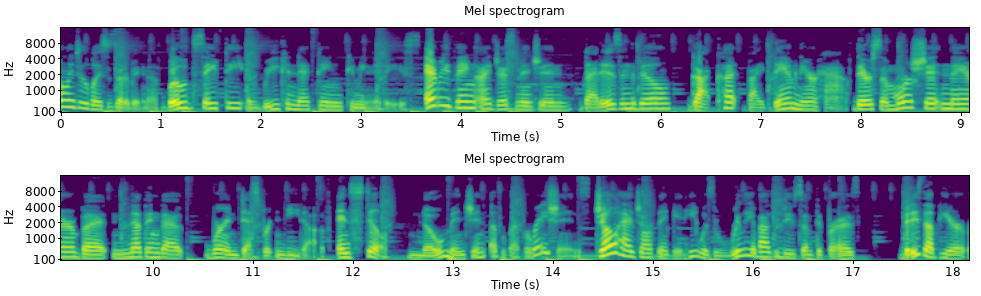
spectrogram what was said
only to the places that are big enough. Road safety and reconnecting communities. Everything I just mentioned that is in the bill got cut by damn near half. There's some more shit in there, but nothing that we're in desperate need of. And still, no mention of reparations. Joe had y'all thinking he was really about to do something for us but he's up here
